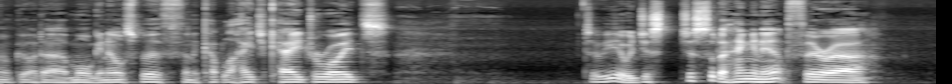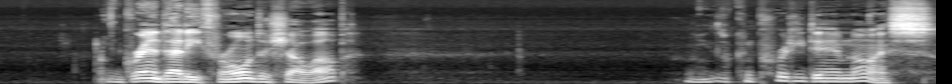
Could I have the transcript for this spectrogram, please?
I've got uh, Morgan Elsbeth and a couple of HK droids. So yeah, we're just just sort of hanging out for uh, Granddaddy Thrawn to show up. He's looking pretty damn nice.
